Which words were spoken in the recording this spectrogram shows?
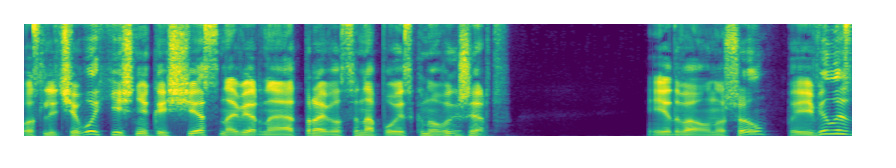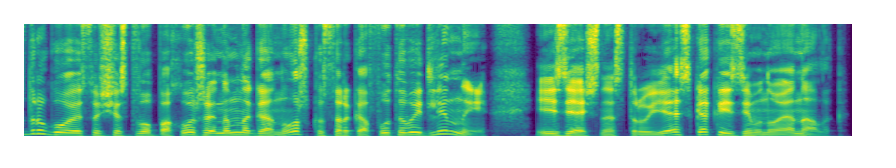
После чего хищник исчез, наверное, отправился на поиск новых жертв. Едва он ушел, появилось другое существо, похожее на многоножку сорокафутовой длины, изящно струясь, как и земной аналог.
